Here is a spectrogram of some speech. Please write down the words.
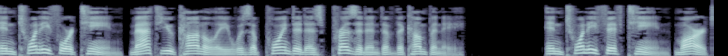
In 2014, Matthew Connolly was appointed as president of the company. In 2015 March,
